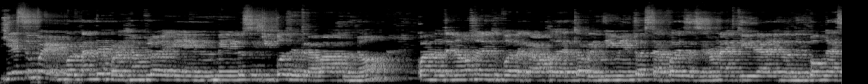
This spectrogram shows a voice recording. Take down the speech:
Y es súper importante, por ejemplo, en, los equipos de trabajo, ¿no? Cuando tenemos un equipo de trabajo de alto rendimiento, hasta puedes hacer una actividad en donde pongas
